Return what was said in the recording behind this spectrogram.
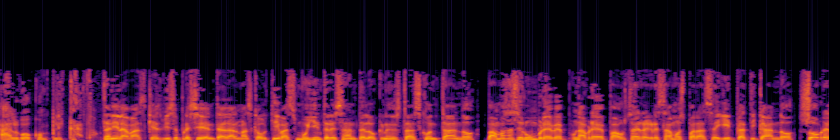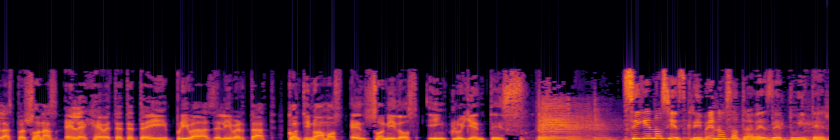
algo complicado. Daniela Vázquez, vicepresidenta de Almas Cautivas, muy interesante lo que nos estás contando. Vamos a hacer un breve, una breve pausa y regresamos para seguir platicando sobre las personas LGBTTI privadas de libertad. Continuamos en Sonidos Incluyentes. Síguenos y escríbenos a través de Twitter,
